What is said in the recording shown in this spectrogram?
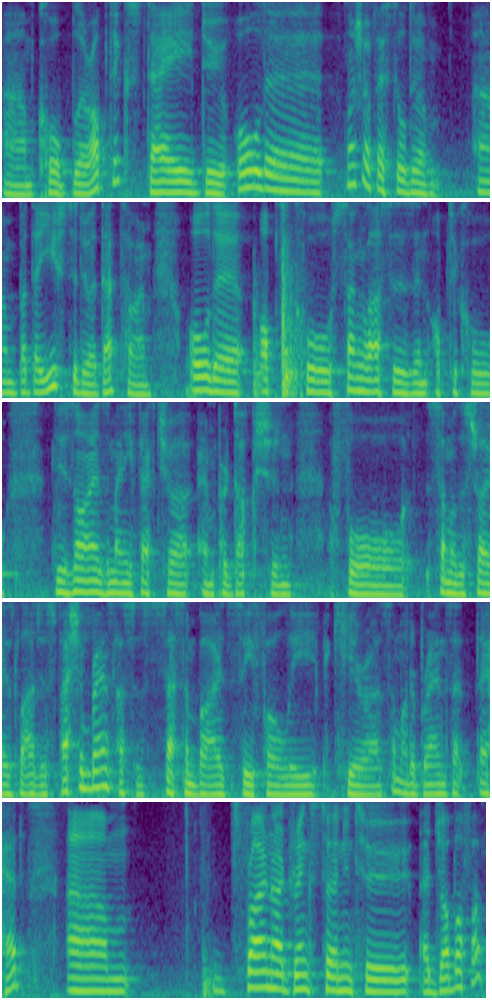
um, called Blur Optics. They do all the, I'm not sure if they still do them, um, but they used to do at that time all the optical sunglasses and optical designs, manufacture, and production for some of Australia's largest fashion brands, such as Sass & Bide, Seafolly, Akira, some other brands that they had. Um, Friday night drinks turned into a job offer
